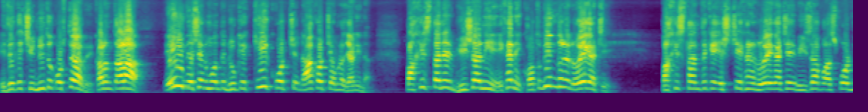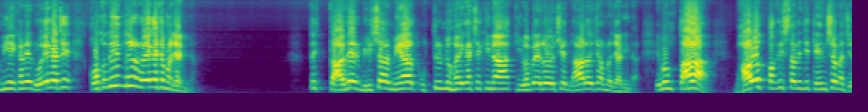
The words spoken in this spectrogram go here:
এদেরকে চিহ্নিত করতে হবে। কারণ তারা এই দেশের মধ্যে ঢুকে কি করছে, না করছে আমরা জানি না। পাকিস্তানের ভিসা নিয়ে এখানে কতদিন ধরে রয়ে গেছে? পাকিস্তান থেকে এসছে, এখানে রয়ে গেছে, ভিসা, পাসপোর্ট নিয়ে এখানে রয়ে গেছে, কতদিন ধরে রয়ে গেছে আমরা জানি না। তাই তাদের ভিসার মেয়াদ উত্তীর্ণ হয়ে গেছে কিনা, কীভাবে রয়েছে, না রয়েছে আমরা জানি না। এবং তারা ভারত পাকিস্তানের যে টেনশন আছে,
